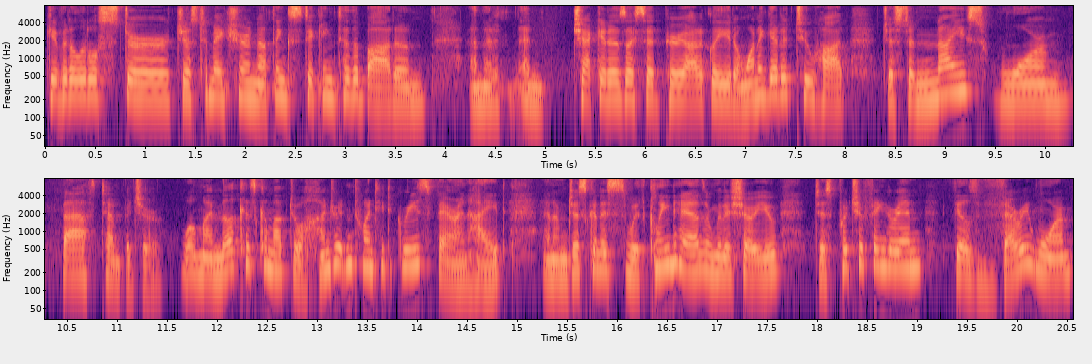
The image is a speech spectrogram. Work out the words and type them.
give it a little stir just to make sure nothing's sticking to the bottom and that and check it as I said periodically. You don't want to get it too hot, just a nice warm bath temperature. Well, my milk has come up to 120 degrees Fahrenheit, and I'm just going to, with clean hands, I'm going to show you. Just put your finger in, feels very warm.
